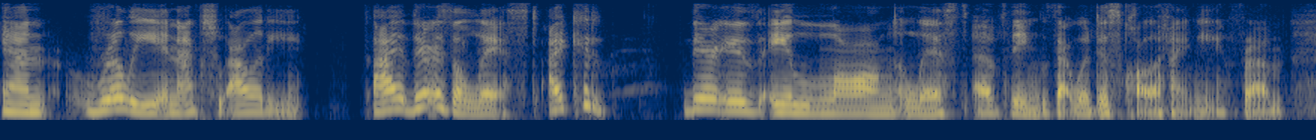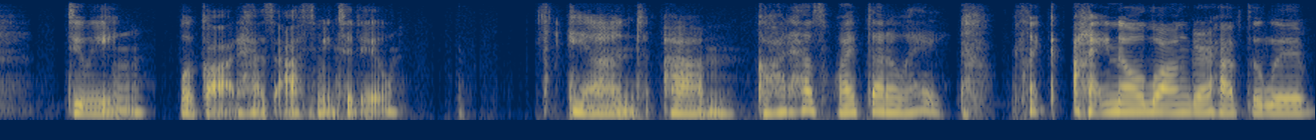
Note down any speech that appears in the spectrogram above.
And really, in actuality, I there is a list. I could there is a long list of things that would disqualify me from doing what God has asked me to do. And um, God has wiped that away. like I no longer have to live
